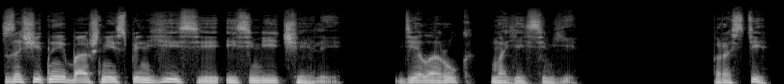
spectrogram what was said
Защитные башни из Пеньиси и семьи Челии. Дело рук моей семьи. «Прости»,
